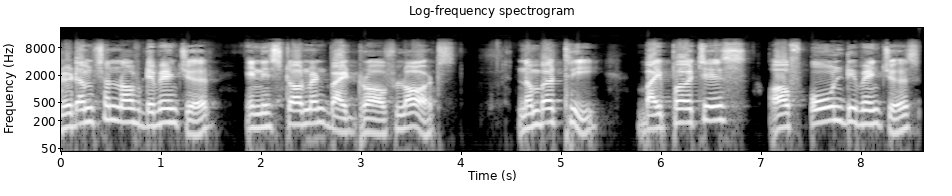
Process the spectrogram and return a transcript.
Redemption of debenture in installment by draw of lots. Number 3. by purchase of own debentures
